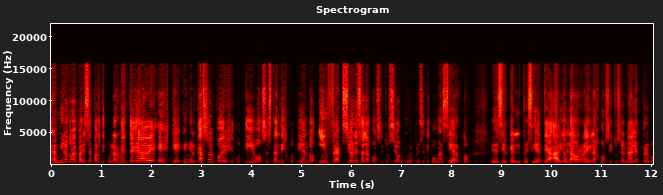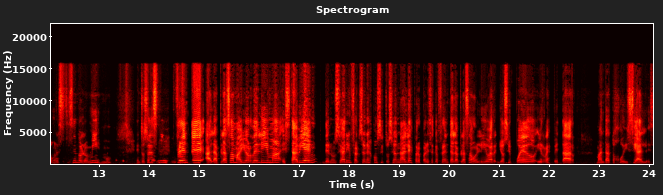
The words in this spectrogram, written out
A mí lo que me parece particularmente grave es que en el caso del Poder Ejecutivo se están discutiendo infracciones a la Constitución, y me parece que con acierto, es decir, que el presidente ha violado reglas constitucionales, pero el Congreso está haciendo lo mismo. Entonces, frente a la Plaza Mayor de Lima, está bien denunciar infracciones constitucionales, pero parece que frente a la Plaza Bolívar yo sí puedo y respetar mandatos judiciales.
